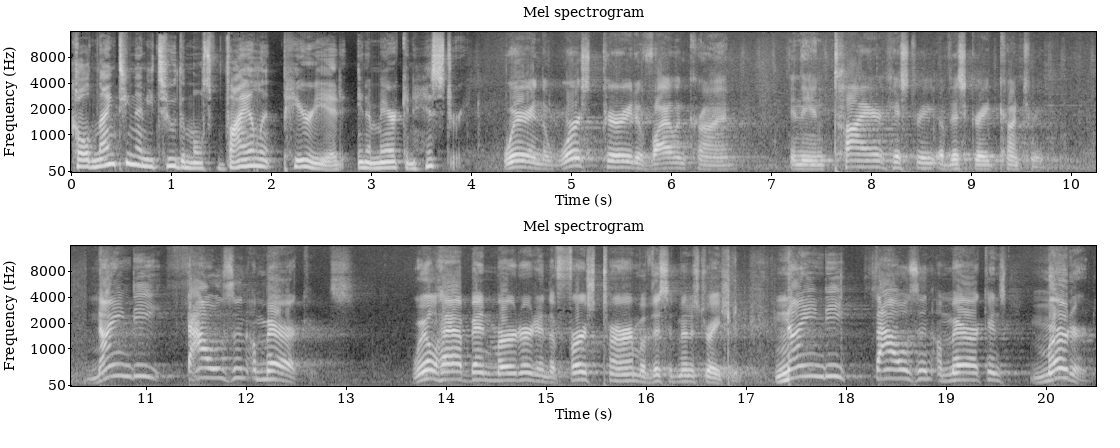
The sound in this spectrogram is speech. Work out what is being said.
called 1992 the most violent period in American history. We're in the worst period of violent crime in the entire history of this great country. 90,000 Americans will have been murdered in the first term of this administration. 90,000 Americans murdered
